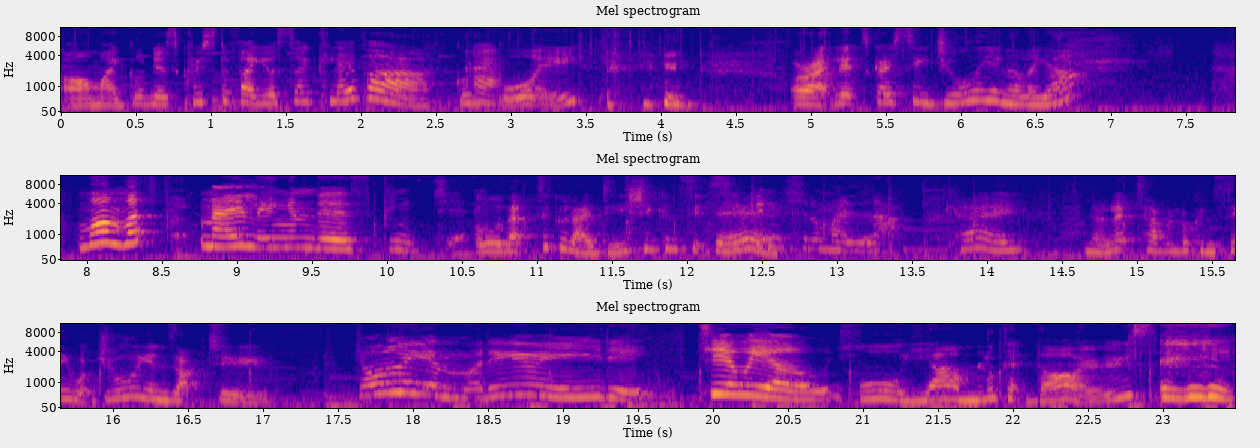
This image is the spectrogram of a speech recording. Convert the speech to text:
Oh my goodness, Christopher, you're so clever. Good Ah. boy. All right, let's go see Julian, Aliyah. Mom, let's put Mei Ling in this pink chair. Oh, that's a good idea. She can sit there. She there. can sit on my lap. Okay. Now let's have a look and see what Julian's up to. Julian, what are you eating? Cheerios. Oh, yum. Look at those.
